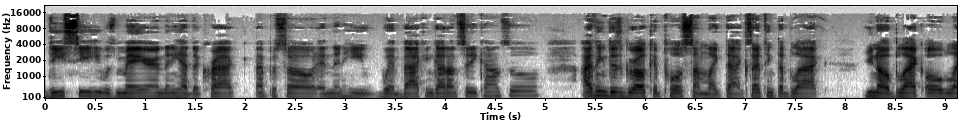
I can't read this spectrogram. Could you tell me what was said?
DC he was mayor and then he had the crack episode and then he went back and got on city council. I think this girl could pull something like that because I think the black, you know, black old,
